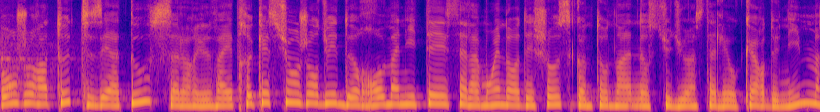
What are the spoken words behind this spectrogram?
Bonjour à toutes et à tous. Alors, il va être question aujourd'hui de romanité. C'est la moindre des choses quand on a nos studios installés au cœur de Nîmes.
